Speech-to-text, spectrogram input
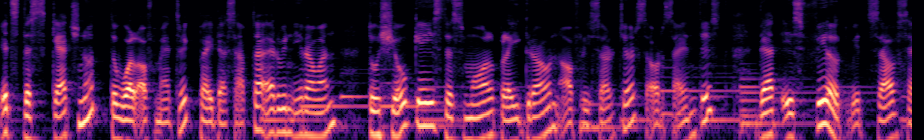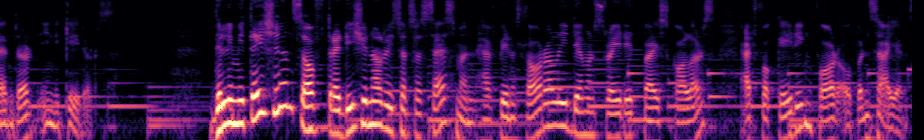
It's the sketch note, The Wall of Metric by Dasapta Erwin Irawan to showcase the small playground of researchers or scientists that is filled with self centered indicators. The limitations of traditional research assessment have been thoroughly demonstrated by scholars advocating for open science.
